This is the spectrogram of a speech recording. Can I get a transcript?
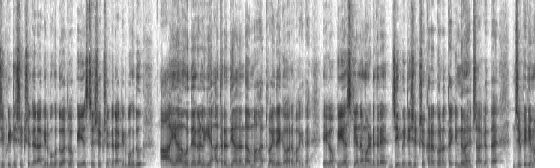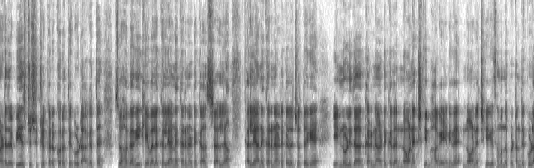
ಜಿ ಪಿ ಟಿ ಶಿಕ್ಷಕರಾಗಿರಬಹುದು ಅಥವಾ ಪಿ ಎಚ್ ಡಿ ಶಿಕ್ಷಕರಾಗಿರಬಹುದು, ಆಯಾ ಹುದ್ದೆಗಳಿಗೆ ಅದರದ್ದೇ ಆದಂಥ ಮಹತ್ವ ಇದೆ, ಗೌರವ ಇದೆ. ಈಗ ಪಿ ಎಚ್ ಡಿಯನ್ನು ಮಾಡಿದರೆ ಜಿ ಪಿ ಟಿ ಶಿಕ್ಷಕರ ಕೊರತೆ ಇನ್ನೂ ಹೆಚ್ಚಾಗುತ್ತೆ. ಜಿ ಪಿ ಟಿ ಮಾಡಿದರೆ ಪಿ ಎಚ್ ಡಿ ಶಿಕ್ಷಕರ ಕೊರತೆ ಕೂಡ ಆಗುತ್ತೆ. ಸೊ ಹಾಗಾಗಿ ಕೇವಲ ಕಲ್ಯಾಣ ಕರ್ನಾಟಕ ಅಷ್ಟೇ ಅಲ್ಲ, ಕಲ್ಯಾಣ ಕರ್ನಾಟಕದ ಜೊತೆಗೆ ಇನ್ನುಳಿದ ಕರ್ನಾಟಕದ ನಾನ್ ಎಚ್ ಕೆ ಭಾಗ ಏನಿದೆ ನಾನ್ ಎಚ್ ಕೆಗೆ ಸಂಬಂಧಪಟ್ಟಂತೆ ಕೂಡ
